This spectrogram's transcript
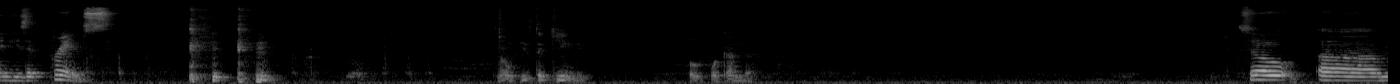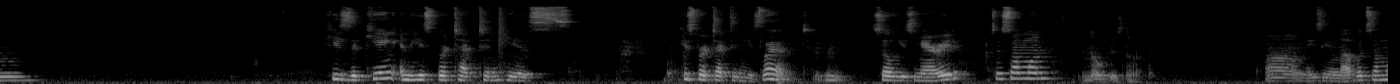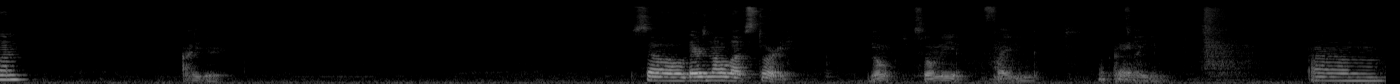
And he's a prince. No, he's the king of Wakanda. So, um, he's the king and he's protecting his he's protecting his land. hmm So he's married to someone. No, he's not Um, is he in love with someone? either. So there's no love story. No, it's only fighting Okay. and fighting. Um,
